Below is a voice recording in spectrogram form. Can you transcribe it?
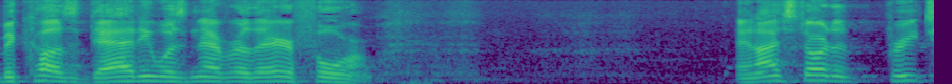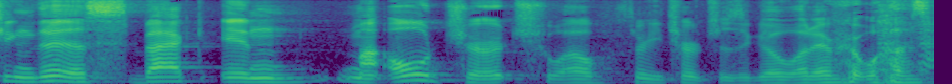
Because daddy was never there for them. And I started preaching this back in my old church, well, three churches ago, whatever it was.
